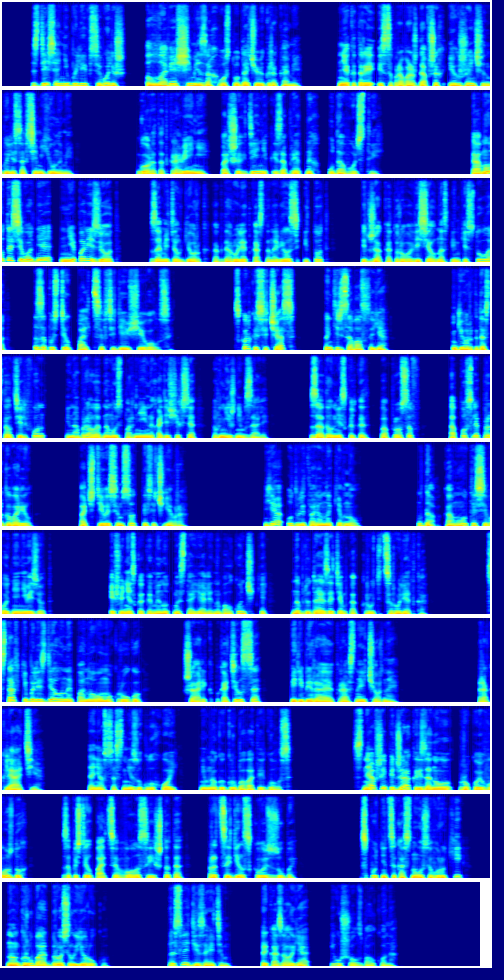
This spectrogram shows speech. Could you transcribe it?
здесь они были всего лишь ловящими за хвост удачу игроками. Некоторые из сопровождавших их женщин были совсем юными. Город откровений, больших денег и запретных удовольствий. «Кому-то сегодня не повезет», — заметил Георг, когда рулетка остановилась, и тот, пиджак которого висел на спинке стула, запустил пальцы в сидеющие волосы. «Сколько сейчас?» — поинтересовался я. Георг достал телефон и набрал одному из парней, находящихся в нижнем зале. Задал несколько вопросов, а после проговорил. «Почти 800 тысяч евро». Я удовлетворенно кивнул. «Да, кому-то сегодня не везет». Еще несколько минут мы стояли на балкончике, наблюдая за тем, как крутится рулетка. Ставки были сделаны по новому кругу, шарик покатился, перебирая красное и черное. «Проклятие!» — донесся снизу глухой, немного грубоватый голос. Снявший пиджак резанул рукой воздух, запустил пальцы в волосы и что-то процедил сквозь зубы. Спутница коснулась его руки, но он грубо отбросил ее руку. «Проследи за этим», — приказал я и ушел с балкона.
